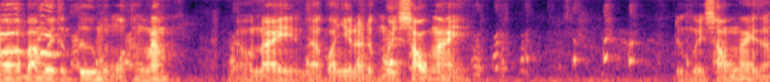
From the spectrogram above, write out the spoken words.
ờ, 30 tháng 4 mùng 1 tháng 5 hôm nay là coi như là được 16 ngày. Được 16 ngày rồi.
